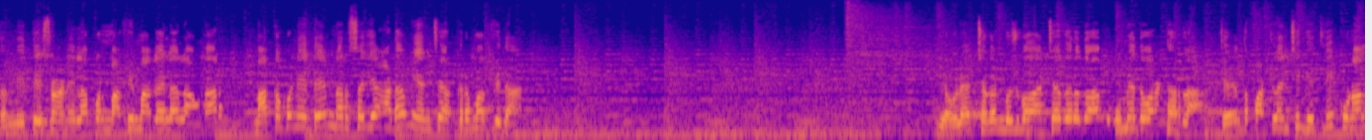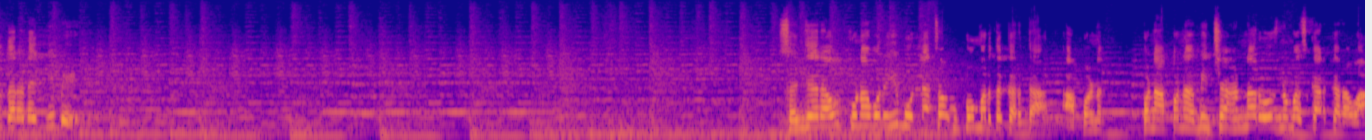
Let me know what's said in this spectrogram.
तर नितेश राणेला पण माफी मागायला लावणार. माकपण येते. नरसय्य आडम यांचे आक्रमक विधान. येवल्यात छगन भुजबळांच्या विरोधात उमेदवार ठरला. जयंत पाटलांची घेतली कुणाल दराडेंनी भेट. संजय राऊत कुणावरही बोलण्याचा उपमर्द करतात. आपण पण आपण अमित शहांना रोज नमस्कार करावा.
